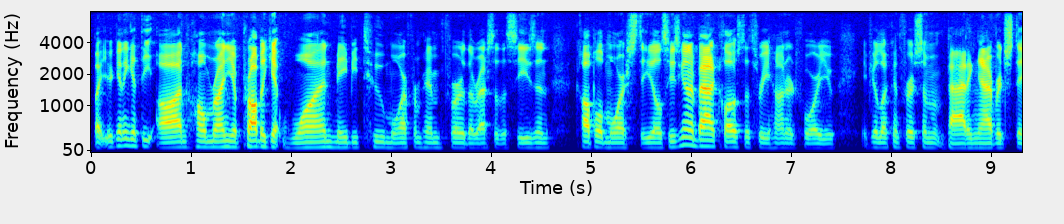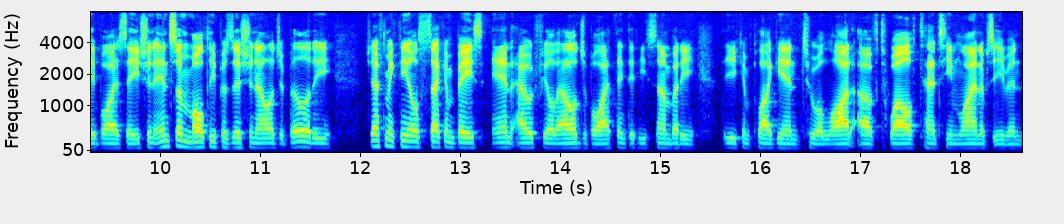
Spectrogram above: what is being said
but you're going to get the odd home run. You'll probably get one, maybe two more from him for the rest of the season. A couple more steals. He's going to bat close to 300 for you if you're looking for some batting average stabilization and some multi position eligibility Jeff McNeil's second base and outfield eligible. I think that he's somebody that you can plug into a lot of 12, 10 team lineups, even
